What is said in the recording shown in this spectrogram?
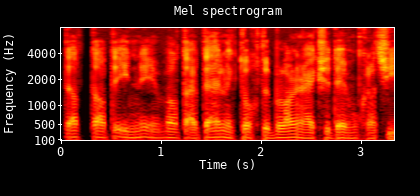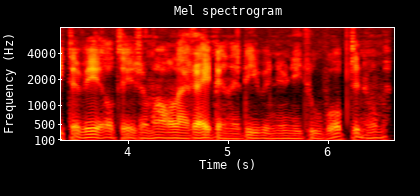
dat dat in, in wat uiteindelijk toch de belangrijkste democratie ter wereld is, om allerlei redenen die we nu niet hoeven op te noemen,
